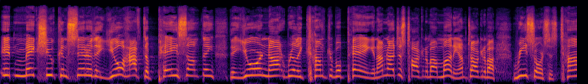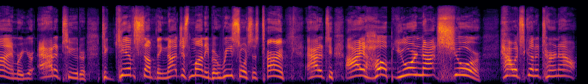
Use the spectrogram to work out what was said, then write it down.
it makes you consider that you'll have to pay something that you're not really comfortable paying. And I'm not just talking about money, I'm talking about resources, time, or your attitude, or to give something, not just money, but resources, time, attitude. I hope you're not sure how it's going to turn out.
